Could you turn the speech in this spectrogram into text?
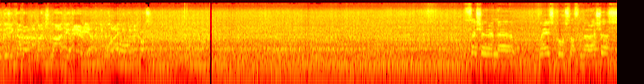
because you cover a much larger area and you're more likely to come across them. Fishing in uh, the west coast of Mauritius.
